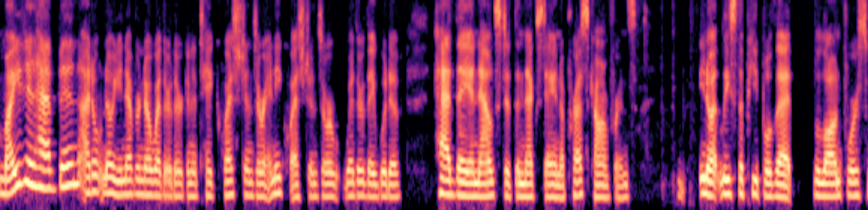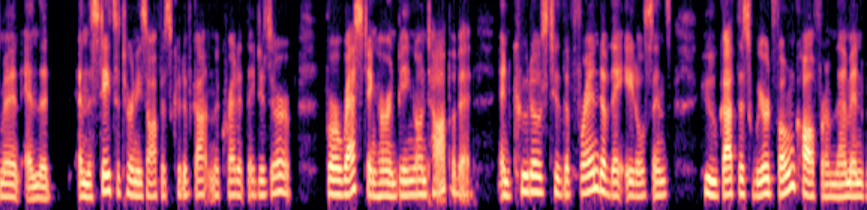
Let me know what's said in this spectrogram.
might it have been? I don't know. You never know whether they're going to take questions or any questions or whether they would have had they announced it the next day in a press conference. You know at least the people that the law enforcement and the and the state's attorney's office could have gotten the credit they deserve for arresting her and being on top of it. And kudos to the friend of the adelsons who got this weird phone call from them and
